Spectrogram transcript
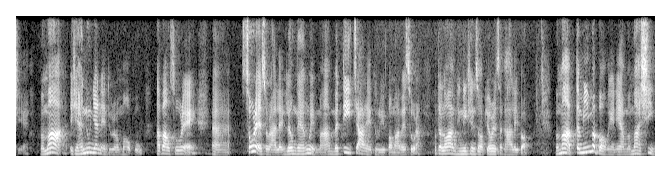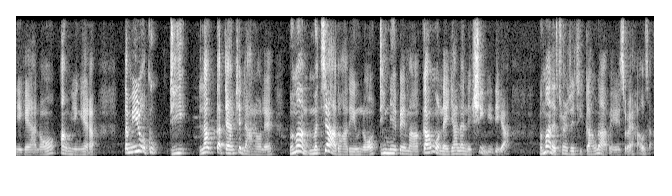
ရှင်မမအရန်နုညံ့နေသူတော့မဟုတ်ဘူးအပေါက်ဆိုးတယ်အဲဆိုးတယ်ဆိုတာလဲလုပ်ငန်းဝင်မှာမတိကျတဲ့သူတွေပေါ်မှာပဲဆိုတာဟိုတလောကနီနီခင်စောပြောတဲ့စကားလေးပေါ့ မမသမီးမပေါ်ခင်တည်းကမမရှိနေခဲ့တာနော်အောင်မြင်ခဲ့တာသမီးတို့အခုဒီလောက်တက်တန်ဖြစ်လာတော့လဲမမမကြသွားသေးဘူးနော်ဒီနယ်ပယ်မှာကောင်းမွန်တဲ့ရလဒ်နဲ့ရှိနေသေးတာမမလည်း strategy ကောင်းတာပဲဆိုရဲ house อ่ะ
